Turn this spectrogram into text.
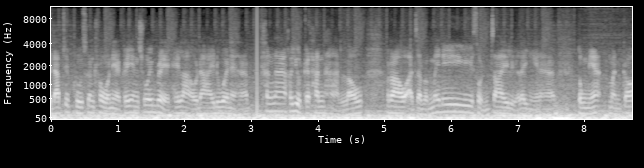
adaptive cruise control เนี่ยก็ยังช่วยเบรกให้เราได้ด้วยนะครับข้างหน้าเขาหยุดกระทันหันแล้ว เราอาจจะแบบไม่ได้สนใจหรืออะไรอย่างเงี้ยนะครับ ตรงเนี้ยมันก็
